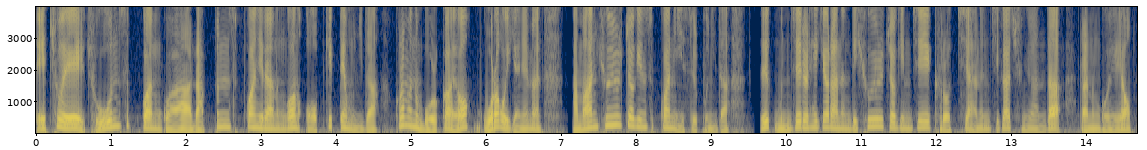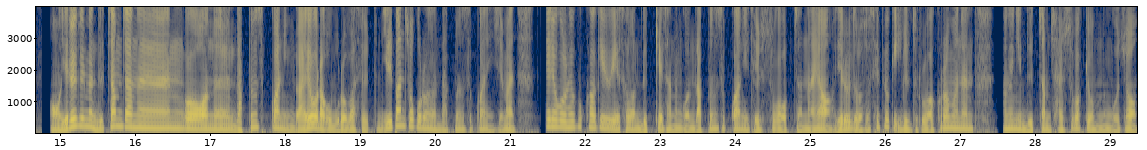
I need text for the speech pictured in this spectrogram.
애초에 좋은 습관과 나쁜 습관이라는 건 없기 때문이다. 그러면은 뭘까요? 뭐라고 얘기하냐면 다만 효율적인 습관이 있을 뿐이다. 즉 문제를 해결하는데 효율적인지 그렇지 않은지가 중요한다라는 거예요. 어, 예를 들면 늦잠 자는 거는 나쁜 습관인가요? 라고 물어봤을 땐 일반적으로는 나쁜 습관이지만 체력을 회복하기 위해서 늦게 자는 건 나쁜 습관이 될 수가 없잖아요. 예를 들어서 새벽에 일 들어와. 그러면은 당연히 늦잠 잘 수밖에 없는 거죠.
